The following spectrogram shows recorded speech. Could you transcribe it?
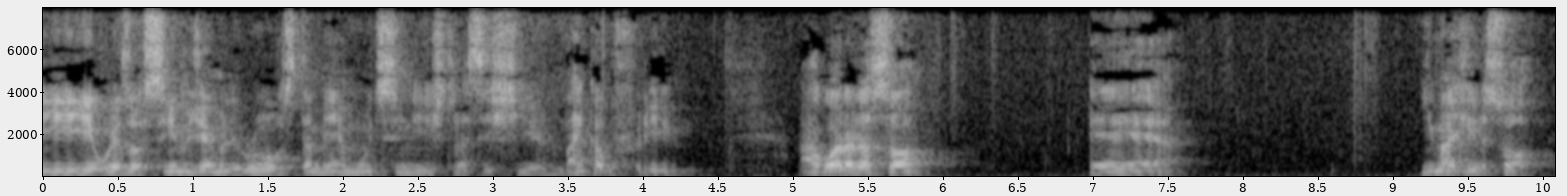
E o Exorcismo de Emily Rose também é muito sinistro assistir lá em Cabo Frio. Agora, olha só. É... Imagine só.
